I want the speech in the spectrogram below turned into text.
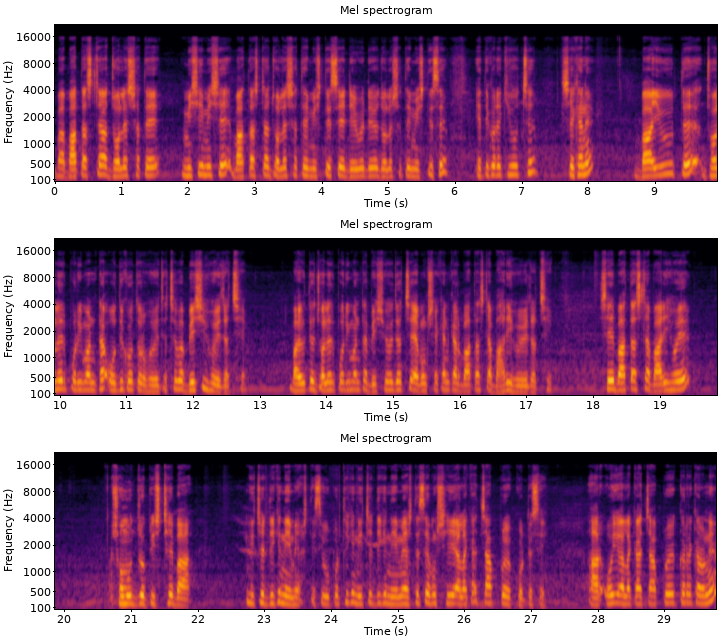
বা বাতাসটা জলের সাথে মিশে মিশে, বাতাসটা জলের সাথে মিশতেছে ঢেউয়ে ঢেউয়ে জলের সাথে মিশতেছে, এতে করে কি হচ্ছে? সেখানে বায়ুতে জলের পরিমাণটা অধিকতর হয়ে যাচ্ছে বা বেশি হয়ে যাচ্ছে। বায়ুতে জলের পরিমাণটা বেশি হয়ে যাচ্ছে এবং সেখানকার বাতাসটা ভারী হয়ে যাচ্ছে। সেই বাতাসটা ভারী হয়ে সমুদ্র পৃষ্ঠে বা নিচের দিকে নেমে আসতেছে, উপর থেকে নিচের দিকে নেমে আসতেছে এবং সেই এলাকায় চাপ প্রয়োগ করতেছে। আর ওই এলাকায় চাপ প্রয়োগ করার কারণে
